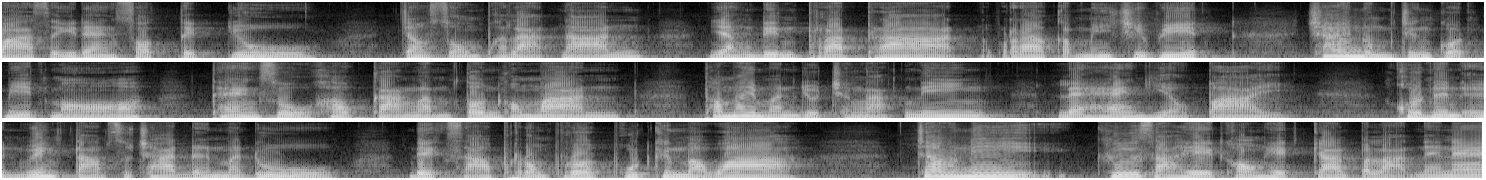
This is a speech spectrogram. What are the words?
บาสีแดงสดติดอยู่ เจ้าโสมประหลาดนั้น ยังดิ้นพลาดพลาดราวกับมีชีวิต ชายหนุ่มจึงกดมีดหมอ แทงสู่เข้ากลางลำต้นของมันทำให้มันหยุดชะงักนิ่ง และแห้งเหี่ยวไป คนอื่นๆ วิ่งตามสุชาติเดินมาดู เด็กสาวพรมโพรดพูดขึ้นมาว่า เจ้านี่คือสาเหตุของเหตุการณ์ประหลาดแน่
